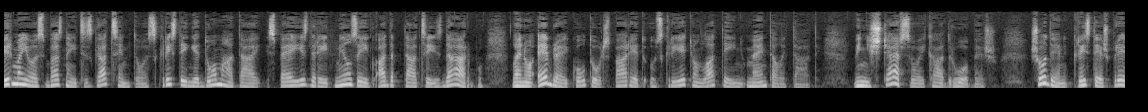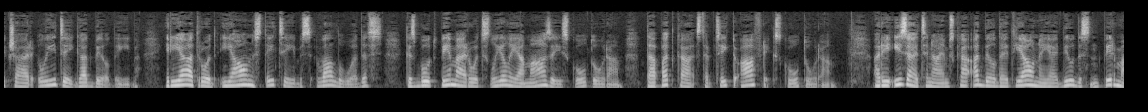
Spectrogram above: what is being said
Pirmajos baznīcas gadsimtos kristīgie domātāji spēja izdarīt milzīgu adaptācijas darbu, lai no ebreju kultūras pārietu uz grieķu un latīņu mentalitāti. Viņi šķērsoja kādu robežu. Šodien kristiešu priekšā ir līdzīga atbildība. Ir jāatrod jaunas ticības valodas, kas būtu piemērotas lielajām Āzijas kultūrām, tāpat kā starp citu Āfrikas kultūrām. Arī izaicinājums, kā atbildēt jaunajai 21.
